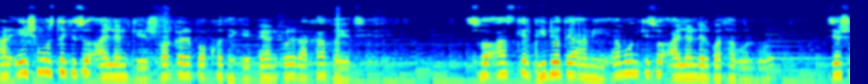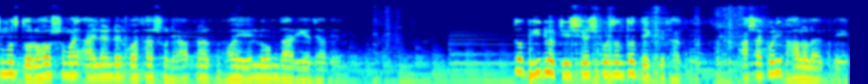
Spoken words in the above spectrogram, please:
আর এই সমস্ত কিছু আইল্যান্ডকে সরকারের পক্ষ থেকে ব্যান করে রাখা হয়েছে। সো আজকের ভিডিওতে আমি এমন কিছু আইল্যান্ডের কথা বলব, যে সমস্ত রহস্যময় আইল্যান্ডের কথা শুনে আপনার ভয়ে লোম দাঁড়িয়ে যাবে। তো ভিডিওটি শেষ পর্যন্ত দেখতে থাকুন। আশা করি ভালো লাগবে।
